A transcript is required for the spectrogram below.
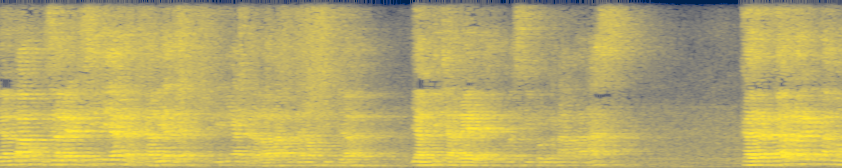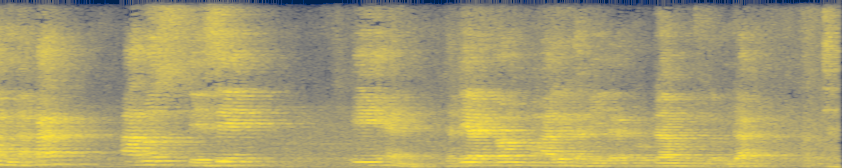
Yang kamu bisa lihat di sini ya, nggak bisa lihat ya. Ini adalah lapisan oksida yang tidak leleh meskipun kena panas. Gara-gara kita menggunakan arus DC IN. Jadi elektron mengalir dari elektroda menuju ke benda kerja.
